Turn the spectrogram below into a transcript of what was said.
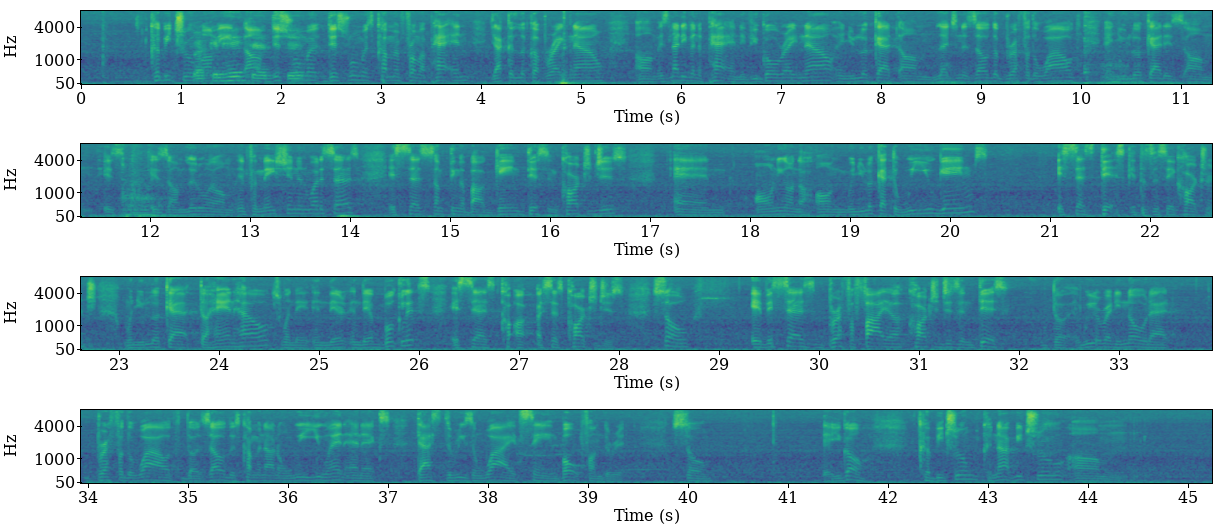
Could be true. Fucking I mean, um, that this shit. rumor, this rumor is coming from a patent. Y'all can look up right now. Um, it's not even a patent. If you go right now and you look at um, Legend of Zelda: Breath of the Wild, and you look at his um his his um little um information and what it says, it says something about game discs and cartridges, and only on the on when you look at the Wii U games, it says disc. It doesn't say cartridge. When you look at the handhelds, when they in their in their booklets, it says uh, it says cartridges. So if it says Breath of Fire cartridges and disc, the, we already know that Breath of the Wild, the Zelda's coming out on Wii U and NX. That's the reason why it's saying both under it. So there you go. Could be true, could not be true. Um,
